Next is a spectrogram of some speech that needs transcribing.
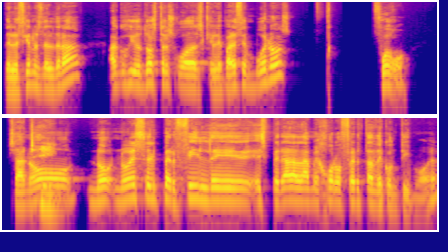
de lecciones del draft, ha cogido dos, tres jugadores que le parecen buenos, fuego. O sea, no, no, no es el perfil de esperar a la mejor oferta de continuo. ¿eh?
